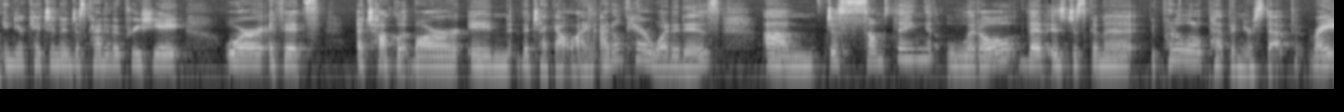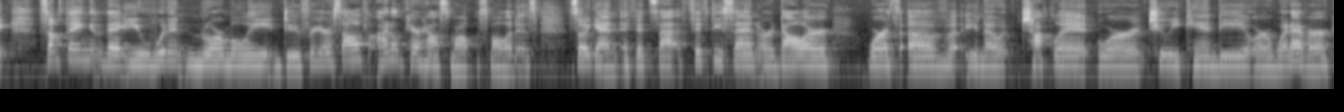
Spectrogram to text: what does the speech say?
in your kitchen and just kind of appreciate, or if it's a chocolate bar in the checkout line. I don't care what it is. Um, just something little that is just gonna put a little pep in your step, right? Something that you wouldn't normally do for yourself. I don't care how small small it is. So again, if it's that 50 cent or dollar worth of, you know, chocolate or chewy candy or whatever,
